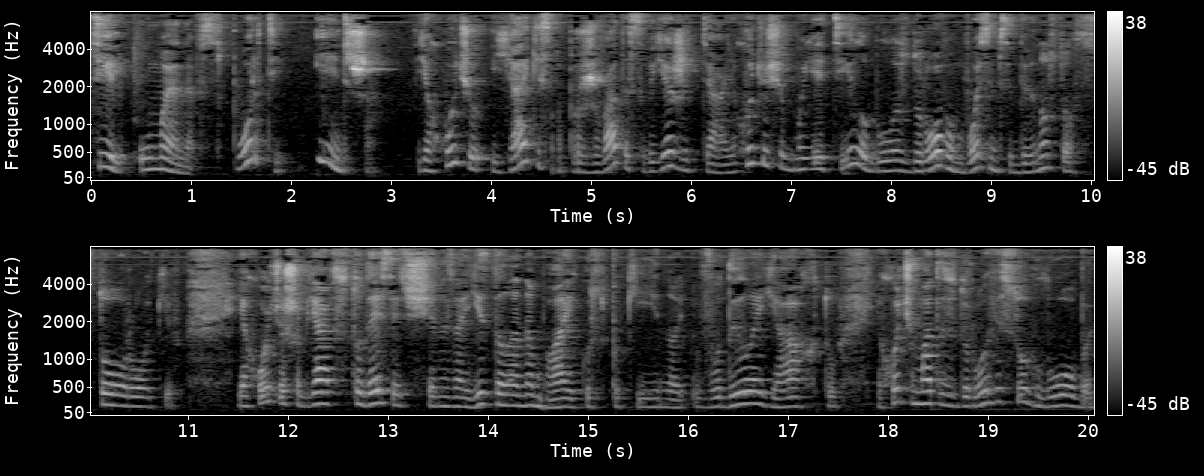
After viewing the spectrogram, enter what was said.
Ціль у мене в спорті інша. Я хочу якісно проживати своє життя. Я хочу, щоб моє тіло було здоровим 80, 90, 100 років. Я хочу, щоб я в 110 ще не знаю, їздила на байку спокійно, водила яхту. Я хочу мати здорові суглоби.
